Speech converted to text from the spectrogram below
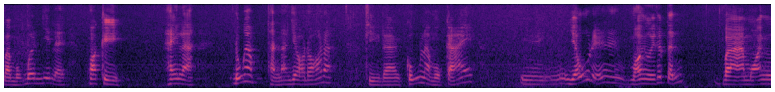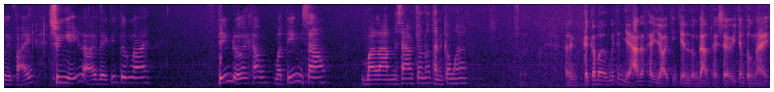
và một bên với lại Hoa Kỳ? Hay là đúng không? Thành ra do đó đó thì là cũng là một cái ừ, dấu để mọi người thức tỉnh và mọi người phải suy nghĩ lại về cái tương lai. Tiến được hay không? Mà tiến sao? Mà làm sao cho nó thành công hơn? Ờ, cảm ơn quý thính giả đã theo dõi chương trình luận đàm thời sự trong tuần này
